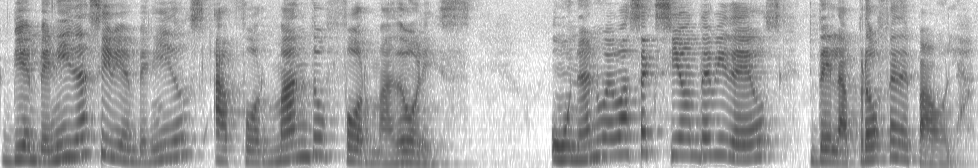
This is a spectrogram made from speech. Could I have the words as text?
bienvenidas y bienvenidos a Formando Formadores, una nueva sección de videos de la profe de Paola.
